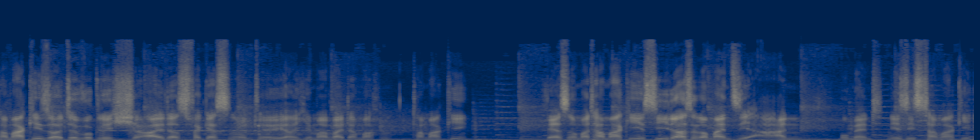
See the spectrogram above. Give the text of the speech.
Tamaki sollte wirklich all das vergessen und äh, ja, hier mal weitermachen. Tamaki? Wer ist nochmal Tamaki? Ist sie das oder meint sie an? Moment, nee, sie ist Tamaki.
